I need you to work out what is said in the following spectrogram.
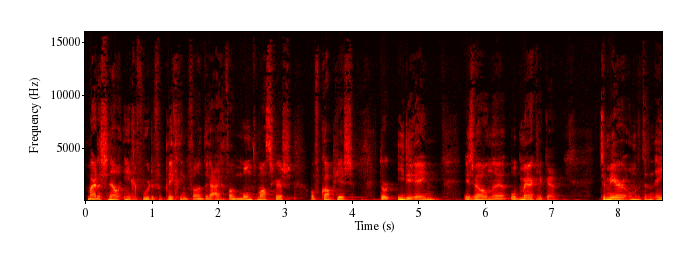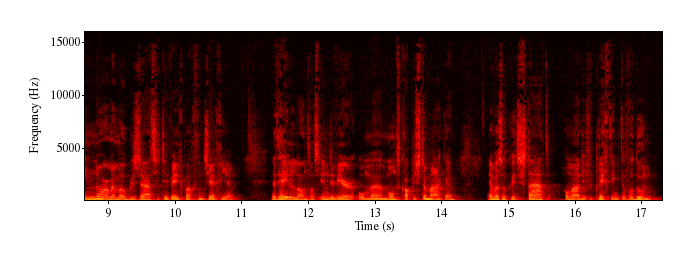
Maar de snel ingevoerde verplichting van het dragen van mondmaskers of kapjes door iedereen is wel een uh, opmerkelijke. Te meer omdat het een enorme mobilisatie teweegbracht in Tsjechië. Het hele land was in de weer om uh, mondkapjes te maken en was ook in staat om aan die verplichting te voldoen.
